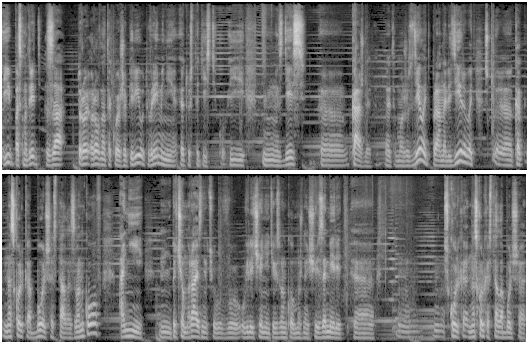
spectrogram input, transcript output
и посмотреть за ровно такой же период времени эту статистику. И здесь каждый это может сделать, проанализировать, э, как, насколько больше стало звонков, они, причем разницу в увеличении этих звонков можно еще и замерить, э, сколько, насколько стало больше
